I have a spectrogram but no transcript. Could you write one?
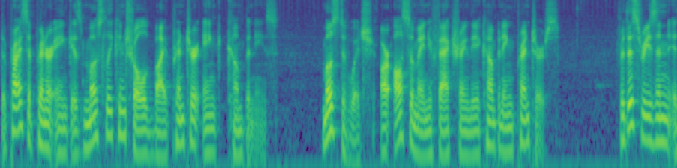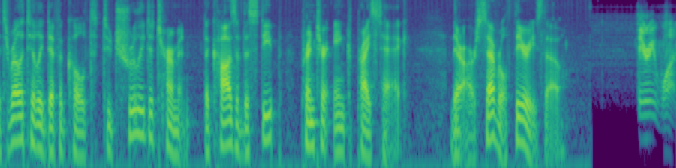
The price of printer ink is mostly controlled by printer ink companies most of which are also manufacturing the accompanying printers. For this reason, it's relatively difficult to truly determine the cause of the steep printer ink price tag. There are several theories, though. Theory 1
